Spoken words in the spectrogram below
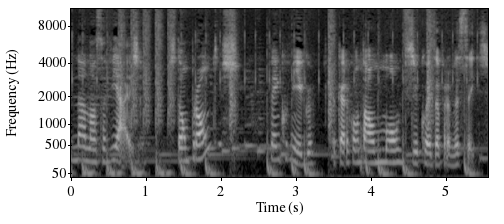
na nossa viagem. Estão prontos? Vem comigo. Eu quero contar um monte de coisa para vocês.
